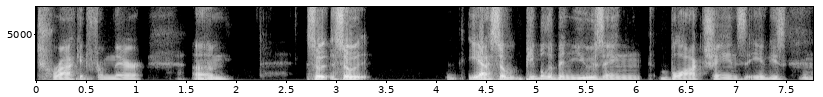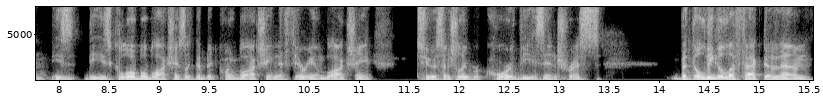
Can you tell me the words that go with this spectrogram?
track it from there. Um, so so yeah, so people have been using blockchains, you know, these mm-hmm. these these global blockchains like the Bitcoin blockchain, Ethereum blockchain, to essentially record these interests but the legal effect of them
